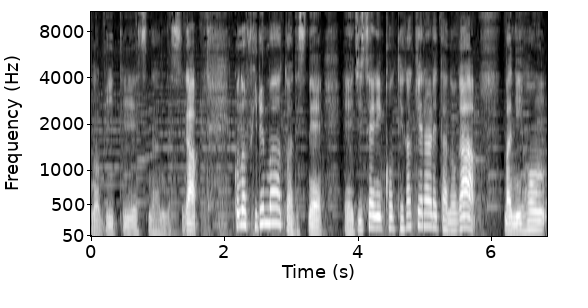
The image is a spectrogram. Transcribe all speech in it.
の BTS なんですがこのフィルムアートはですね、えー、実際にこう手掛けられたのが、まあ、日本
